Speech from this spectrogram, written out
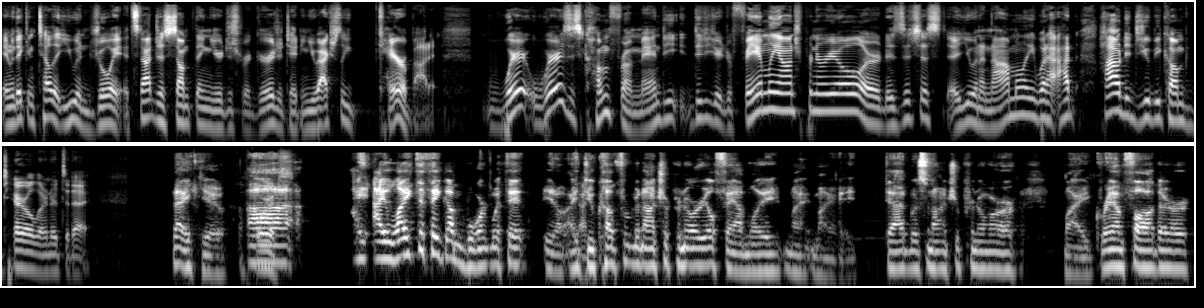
and they can tell that you enjoy it. It's not just something you're just regurgitating. You actually care about it where where does this come from, man? Do you, did your family entrepreneurial, or is this just are you an anomaly? What how, how did you become Darrell Lerner today? Thank you. Uh, I I like to think I'm born with it. You know, I okay. do come from an entrepreneurial family. My my dad was an entrepreneur. My grandfather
